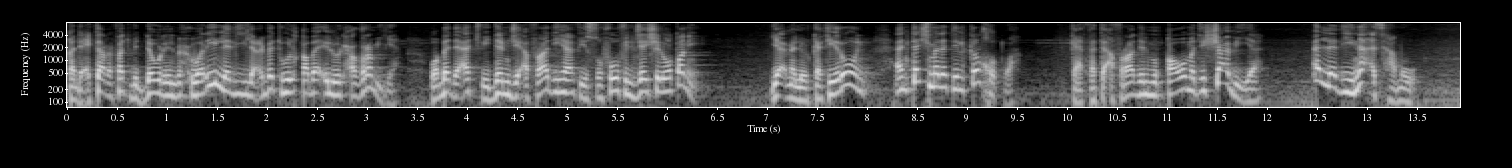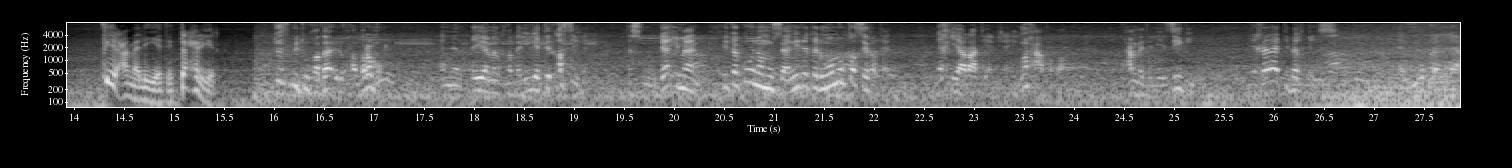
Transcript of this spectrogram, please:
قد اعترفت بالدور المحوري الذي لعبته القبائل الحضرمية وبدأت في دمج أفرادها في صفوف الجيش الوطني يأمل الكثيرون أن تشمل تلك الخطوة كافة أفراد المقاومة الشعبية الذين أسهموا في عملية التحرير. تثبت قبائل حضرموت أن القيم القبلية الأصيلة تسمو دائما لتكون مساندة ومنتصرة لخيارات أبناء المحافظة. محمد اليزيدي لقناة بلقيس. المكلا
